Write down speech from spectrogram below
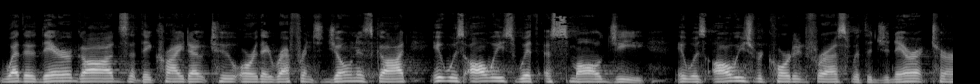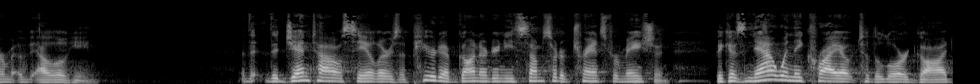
whether their gods that they cried out to or they referenced Jonah's God, it was always with a small g. It was always recorded for us with the generic term of Elohim. The, the Gentile sailors appear to have gone underneath some sort of transformation because now when they cry out to the Lord God,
